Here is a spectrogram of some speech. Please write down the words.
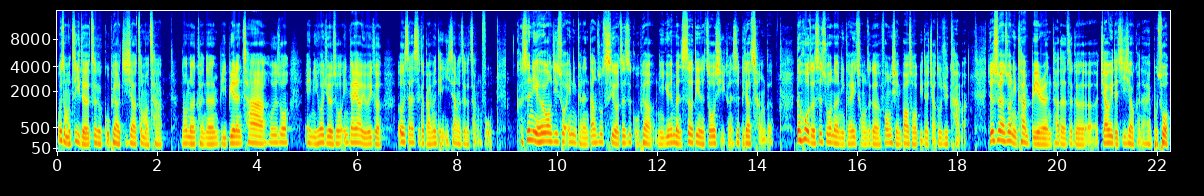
为什么自己的这个股票绩效这么差？然后呢，可能比别人差，或者说，哎，你会觉得说应该要有一个二三十个百分点以上的这个涨幅。可是你也会忘记说，诶，你可能当初持有这只股票，你原本设定的周期可能是比较长的。那或者是说呢，你可以从这个风险报酬比的角度去看嘛。就虽然说你看别人他的这个交易的绩效可能还不错，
